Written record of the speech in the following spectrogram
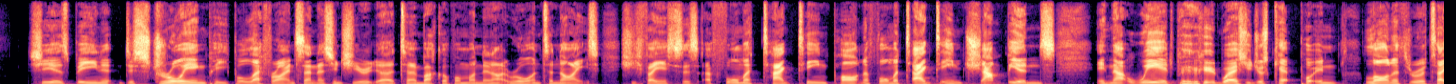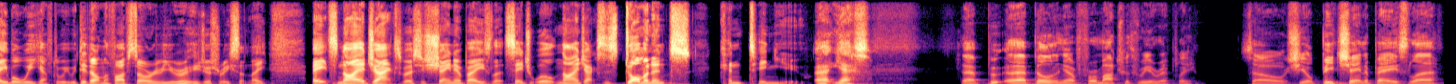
she has been destroying people left, right, and centre since she uh, turned back up on Monday Night Raw. And tonight, she faces a former tag team partner, former tag team champions in that weird period where she just kept putting Lana through a table week after week. We did it on the five star review just recently. It's Nia Jax versus Shayna Baszler. Sige, will Nia Jax's dominance continue? Uh, yes. They're bu- uh, building up for a match with Rhea Ripley. So she'll beat Shayna Baszler.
